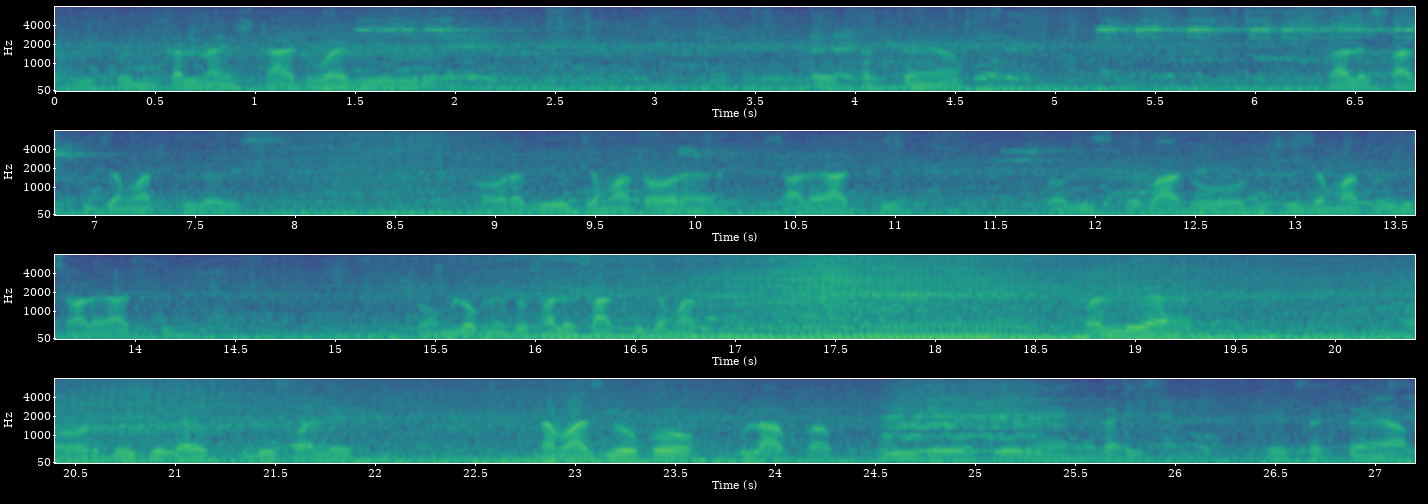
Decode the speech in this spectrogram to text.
अभी तो निकलना स्टार्ट हुआ है धीरे धीरे देख सकते हैं आप। साढ़े सात की जमात थी गई। और अभी एक जमात और है, साढ़े आठ की। तो अभी इसके बाद वो दूसरी जमात होगी साढ़े आठ की। तो हम लोग ने तो साढ़े सात की जमात पढ़ लिया है। और देखिए गए पुलिस वाले नमाजियों को गुलाब का फूल दे दे रहे हैं गाइस देख सकते हैं आप,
